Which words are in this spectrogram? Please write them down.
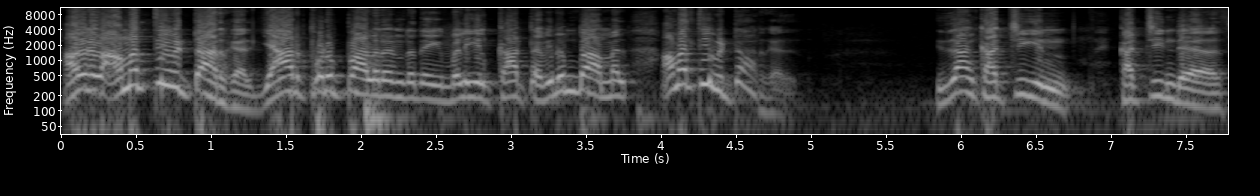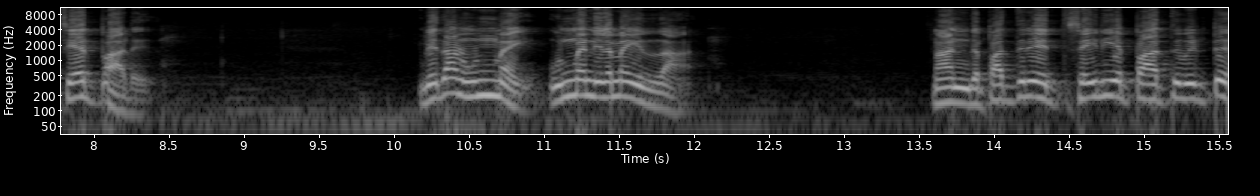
அவர்கள் அமர்த்தி விட்டார்கள். யார் பொறுப்பாளர் என்றதை வெளியில் காட்ட விரும்பாமல் அமர்த்தி விட்டார்கள். இதுதான் கட்சியின் கட்சியின் செயற்பாடு. இதுதான் உண்மை. உண்மை நிலைமை இதுதான். நான் இந்த பத்திரிகை செய்தியை பார்த்துவிட்டு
